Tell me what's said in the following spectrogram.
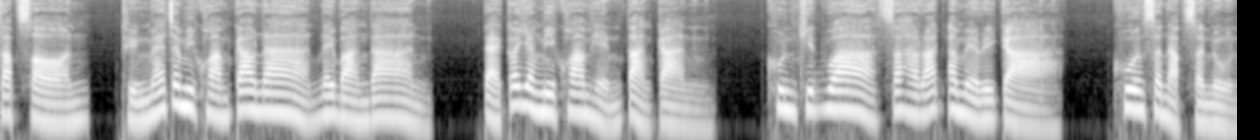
ซับซ้อน ถึงแม้จะมีความก้าวหน้าในบางด้าน แต่ก็ยังมีความเห็นต่างกัน คุณคิดว่าสหรัฐอเมริกา ควรสนับสนุน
